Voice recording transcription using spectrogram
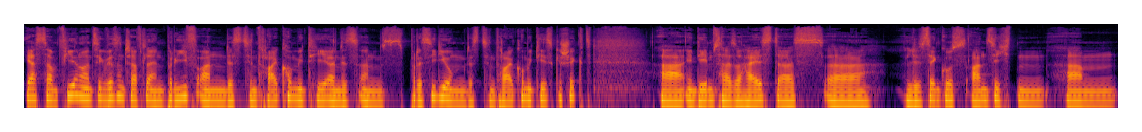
erst haben 94 Wissenschaftler einen Brief an das Zentralkomitee, an das, an das Präsidium des Zentralkomitees geschickt, äh, in dem es also heißt, dass äh, Lysenkos Ansichten ähm,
